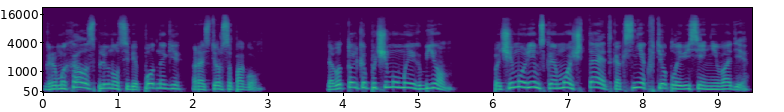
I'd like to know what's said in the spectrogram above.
Громыхало сплюнул себе под ноги, растер сапогом. Да вот только почему мы их бьем? Почему римская мощь тает, как снег в теплой весенней воде?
